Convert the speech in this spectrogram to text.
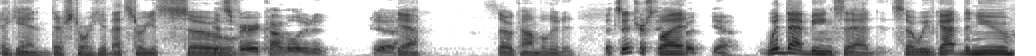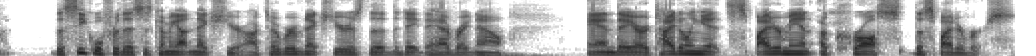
again, their story that story is so It's very convoluted. Yeah. yeah, so convoluted. It's interesting, But- but, yeah. with that being said, so we've got the new the sequel for this is coming out next year. October of next year is the the date they have right now. And they are titling it Spider-Man Across the Spider-Verse,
